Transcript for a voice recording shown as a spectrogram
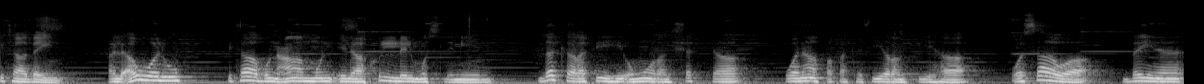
كتابين الأول كتاب عام إلى كل المسلمين ذكر فيه أمورا شتى ونافق كثيرا فيها وساوى بين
